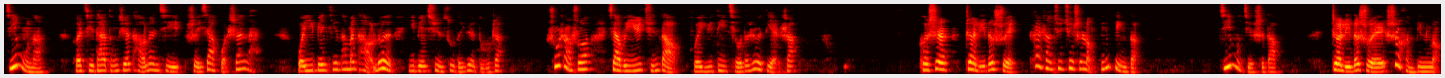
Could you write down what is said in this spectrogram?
吉姆呢，和其他同学讨论起水下火山来。我一边听他们讨论，一边迅速地阅读着。书上说，夏威夷群岛位于地球的热点上，可是这里的水看上去却是冷冰冰的。吉姆解释道：“这里的水是很冰冷，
